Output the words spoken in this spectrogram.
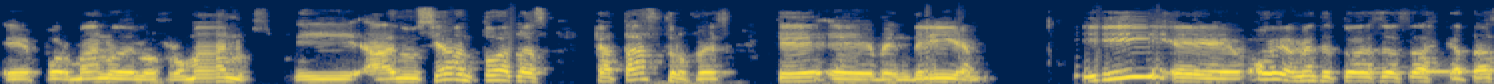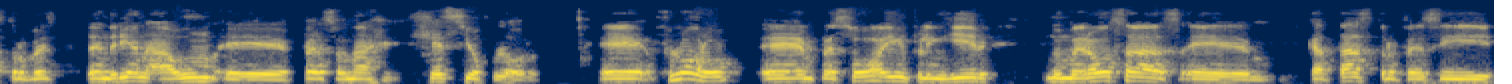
eh, por mano de los romanos y anunciaban todas las catástrofes que vendrían. Y obviamente todas esas catástrofes tendrían a un personaje, Gesio Floro. Floro empezó a infligir numerosas catástrofes y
